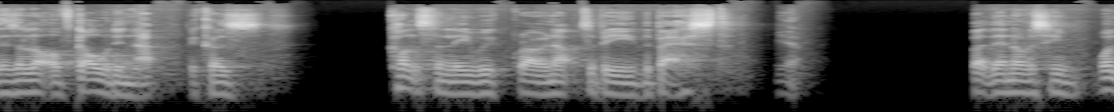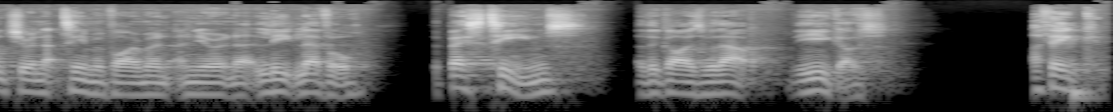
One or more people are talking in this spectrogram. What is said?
there's a lot of gold in that because constantly we're growing up to be the best. Yeah. But then obviously once you're in that team environment and you're at an elite level the best teams are the guys without the egos. I think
